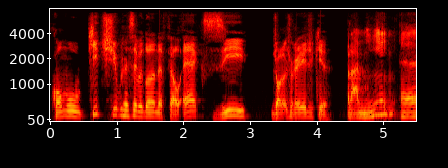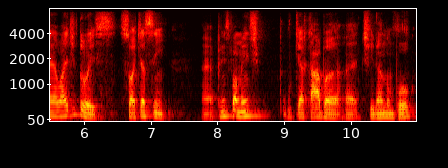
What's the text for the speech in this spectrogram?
como que tipo de recebedor na NFL? X, Z? Jogaria de quê? Para mim é wide 2. Só que assim, é, principalmente o que acaba é, tirando um pouco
